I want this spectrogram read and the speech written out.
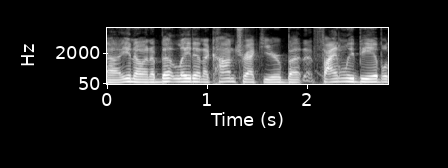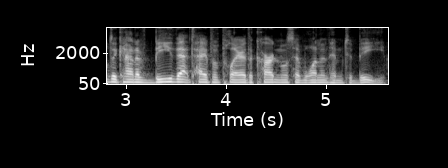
uh, you know, in a bit late in a contract year, but finally be able to kind of be that type of player the Cardinals have wanted him to be.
